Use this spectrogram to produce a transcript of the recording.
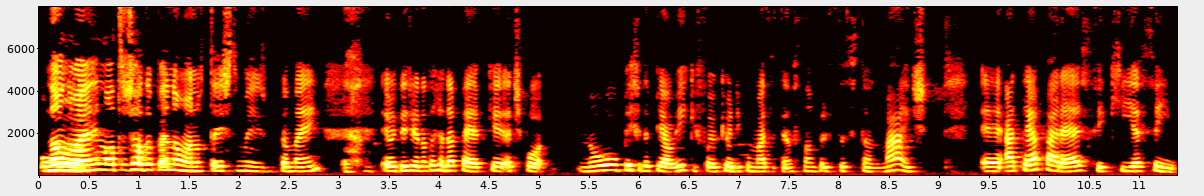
O... Não, não é em nota de rodapé, não, é no texto mesmo. Também. Eu entendi a nota de rodapé, porque é tipo, no perfil da Piauí, que foi o que eu li com mais atenção, por isso estou citando mais, é, até aparece que, assim,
